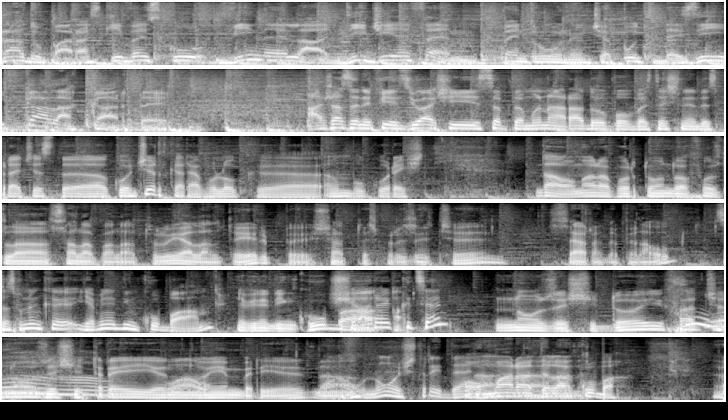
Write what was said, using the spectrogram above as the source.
Radu Paraschivescu vine la DGFM pentru un început de zi ca la carte. Așa să ne fie ziua și săptămâna. Radu, povestește-ne despre acest uh, concert care a avut loc uh, în București. Da, Omar Aportondo a fost la Sala Palatului, al altăieri, pe 17, seara de pe la 8. Să spunem că ea vine din Cuba. Ea vine din Cuba. Și are câți ani? 92, face Wow! 93 în Wow! noiembrie. Da. Wow, 93 de ani. Omara da, de la da, da. Cuba. Uh,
